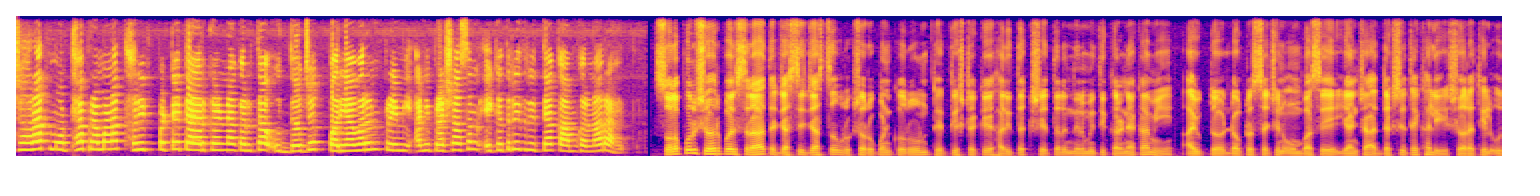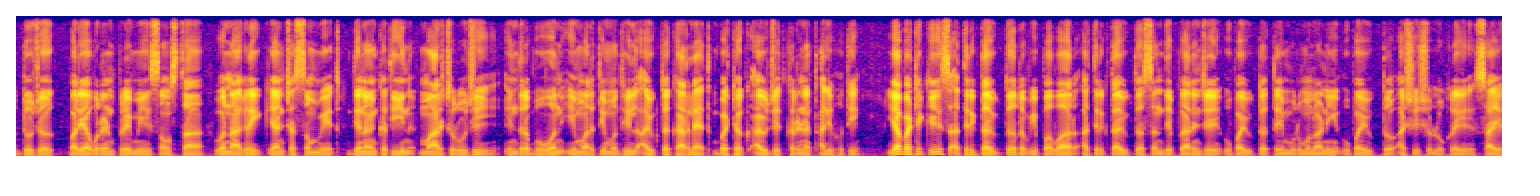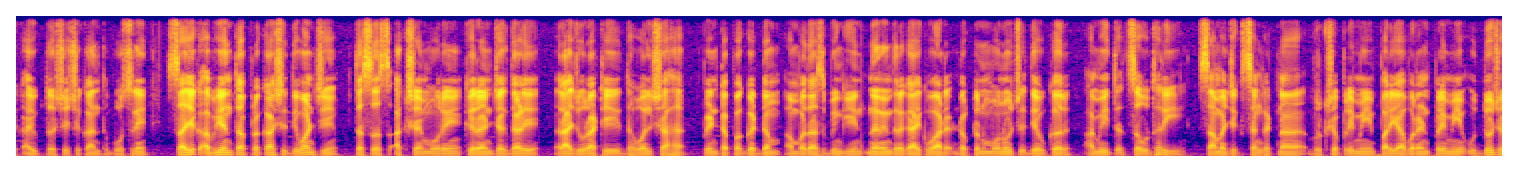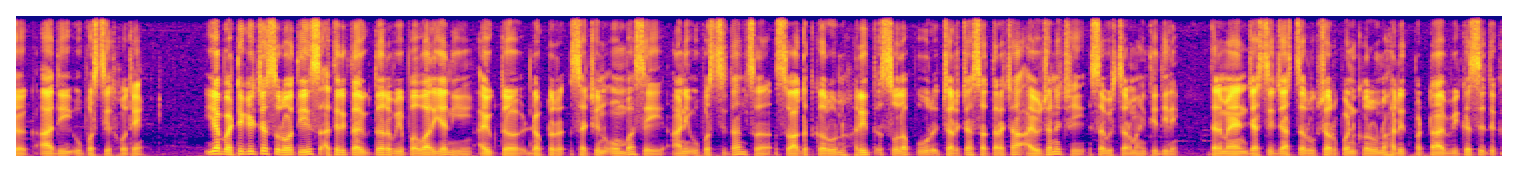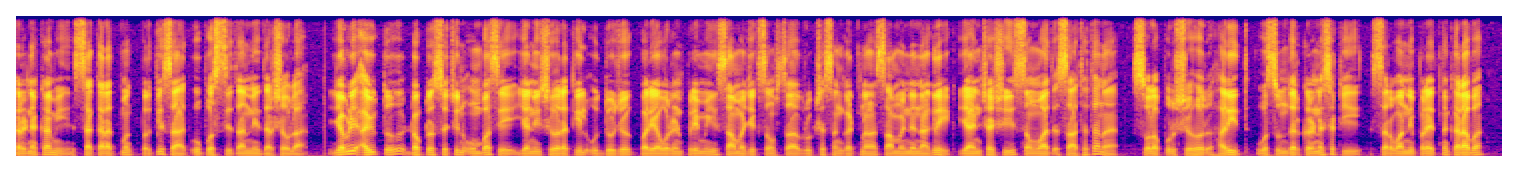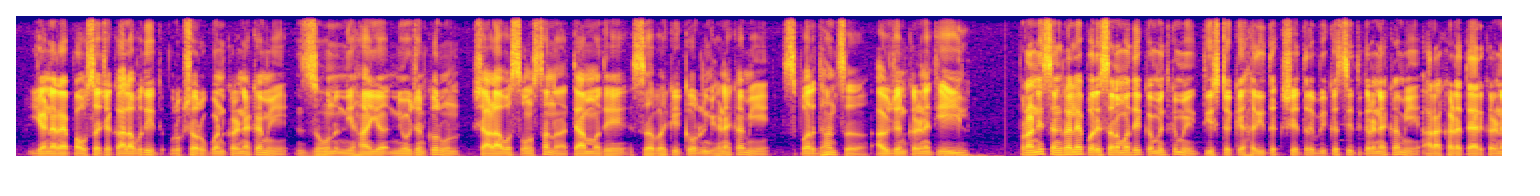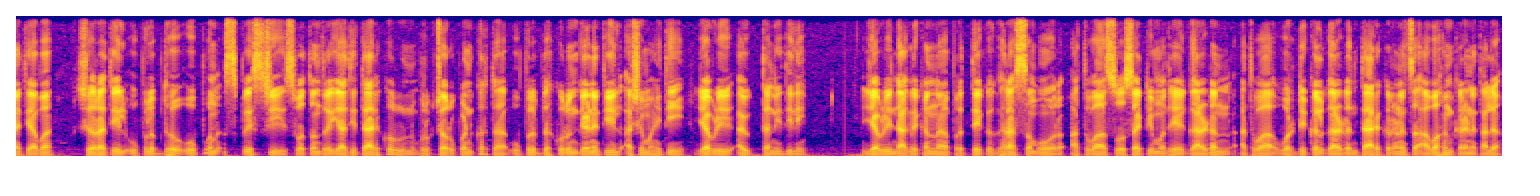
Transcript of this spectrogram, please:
शहरात मोठ्या प्रमाणात हरितपट्टे तयार करण्याकरिता उद्योजक पर्यावरण प्रेमी आणि प्रशासन एकत्रितरित्या काम करणार आहेत. सोलापूर शहर परिसरात जास्तीत जास्त वृक्षारोपण करून तेहतीस टक्के हरित क्षेत्र निर्मिती करण्याकामी आयुक्त डॉक्टर सचिन ओंबासे यांच्या अध्यक्षतेखाली शहरातील उद्योजक पर्यावरण प्रेमी संस्था व नागरिक यांच्या समवेत दिनांक तीन मार्च रोजी इंद्रभुवन इमारतीमधील आयुक्त कार्यालयात बैठक आयोजित करण्यात आली होती. या बैठकीस अतिरिक्त आयुक्त रवी पवार अतिरिक्त आयुक्त संदीप कारंजे उपायुक्त तैमूर मुलाणी उपायुक्त आशिष लोकरे सहाय्यक आयुक्त शशिकांत भोसले सहाय्यक अभियंता प्रकाश दिवाणजी तसंच अक्षय मोरे किरण जगदाळे राजू राठी धवल शाह शाह पेंटप्पा गड्डम अंबादास बिंगी नरेंद्र गायकवाड डॉक्टर मनोज देवकर अमित चौधरी सामाजिक संघटना वृक्षप्रेमी पर्यावरणप्रेमी उद्योजक आदी उपस्थित होते. या बैठकीच्या सुरुवातीस अतिरिक्त आयुक्त रवी पवार यांनी आयुक्त डॉक्टर सचिन ओंबासे आणि उपस्थितांचं स्वागत करून हरित सोलापूर चर्चासत्राच्या आयोजनाची सविस्तर माहिती दिली. दरम्यान जास्तीत जास्त वृक्षारोपण करून हरितपट्टा विकसित करण्याकामी सकारात्मक प्रतिसाद उपस्थितांनी दर्शवला. यावेळी आयुक्त डॉक्टर सचिन ओंबासे यांनी शहरातील उद्योजक पर्यावरणप्रेमी सामाजिक संस्था वृक्ष संघटना सामान्य नागरिक यांच्याशी संवाद साधताना सोलापूर शहर हरित व सुंदर करण्यासाठी सर्वांनी प्रयत्न करावा. येणाऱ्या पावसाच्या कालावधीत वृक्षारोपण करण्याकामी झोन निहाय नियोजन करून शाळा व संस्थांना त्यामध्ये सहभागी करून घेण्याकामी स्पर्धांचं आयोजन करण्यात येईल. प्राणी संग्रहालय परिसरामध्ये कमीत कमी तीस टक्के हरित क्षेत्र विकसित करण्याकामी आराखडा तयार करण्यात यावा. शहरातील उपलब्ध ओपन स्पेसची स्वतंत्र यादी तयार करून वृक्षारोपण करता उपलब्ध करून देण्यात येईल अशी माहिती यावेळी आयुक्तांनी दिली. यावेळी नागरिकांना प्रत्येक घरासमोर अथवा सोसायटीमध्ये गार्डन अथवा व्हर्टिकल गार्डन तयार करण्याचं आवाहन करण्यात आलं.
